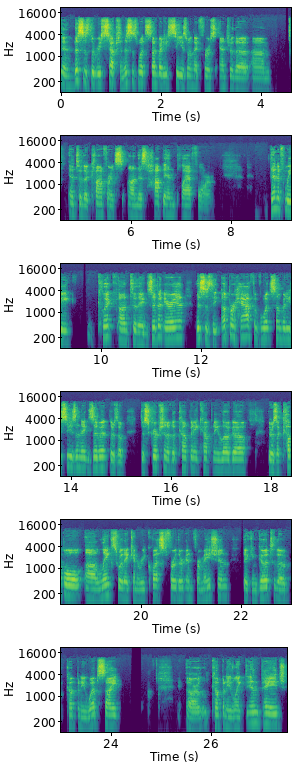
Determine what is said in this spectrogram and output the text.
And this is the reception. This is what somebody sees when they first enter the um, enter the conference on this Hopin platform. Then if we click onto the exhibit area, this is the upper half of what somebody sees in the exhibit. There's a description of the company, company logo. There's a couple uh, links where they can request further information They can go to the company website, our company LinkedIn page,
